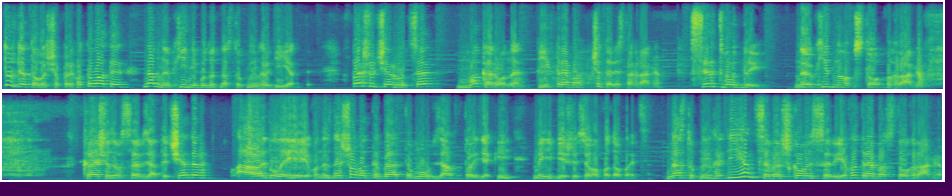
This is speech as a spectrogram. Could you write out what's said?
Тож для того, щоб приготувати, нам необхідні будуть наступні інгредієнти. В першу чергу це макарони. Їх треба 400 грамів. Сир твердий. Необхідно 100 грамів. Краще за все взяти чеддер, але я його не знайшов у тебе, тому взяв той, який мені більше всього подобається. Наступний інгредієнт це вершковий сир, його треба 100 грамів.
